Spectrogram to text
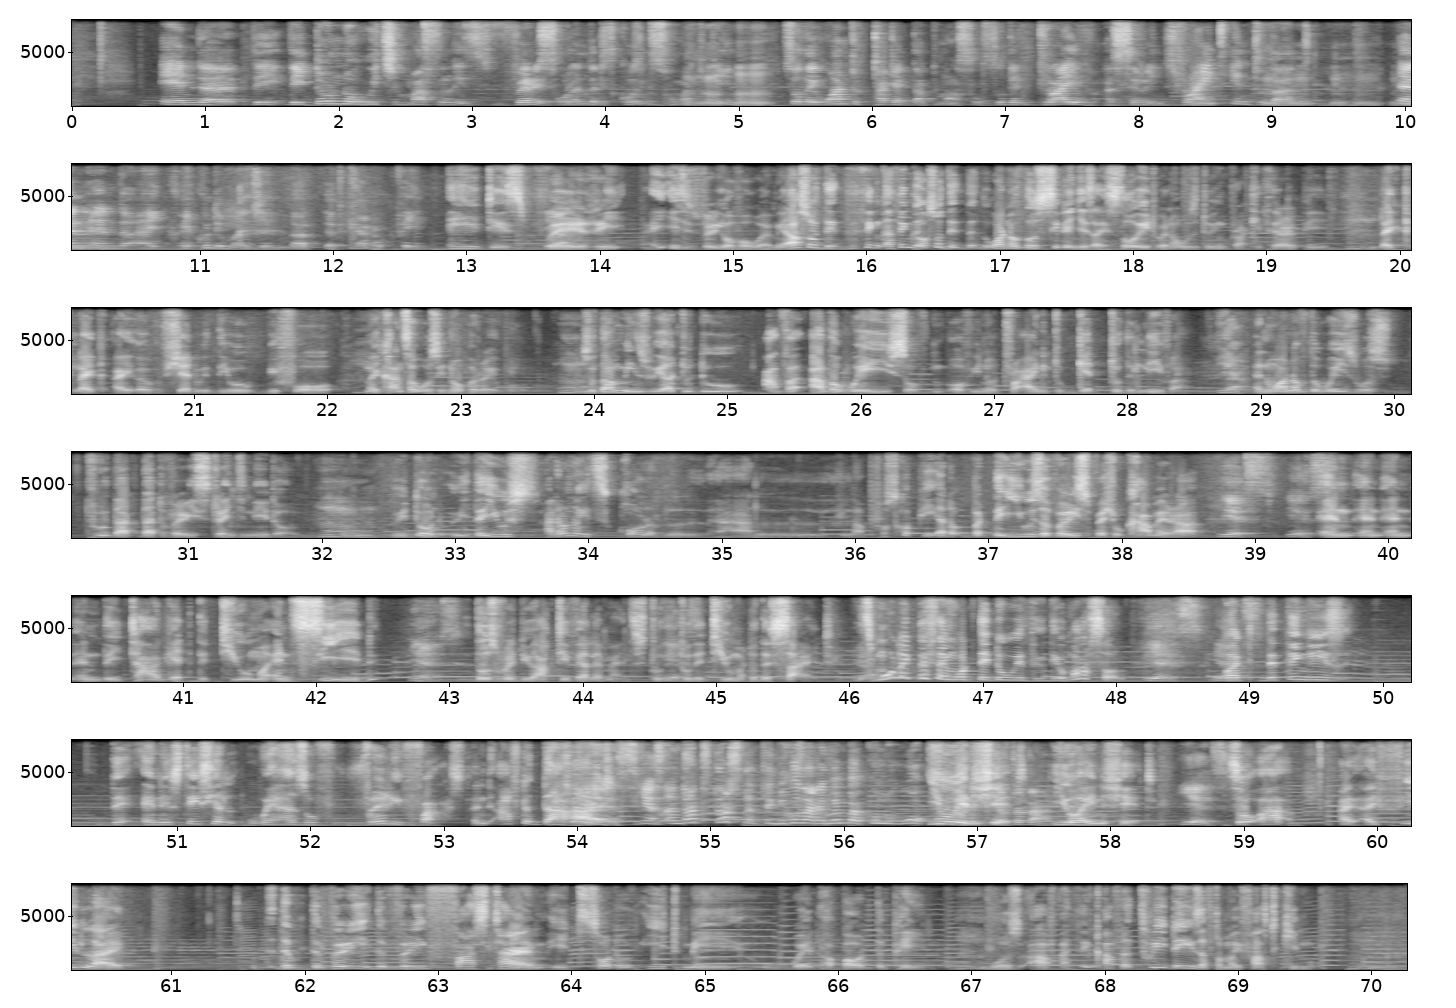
And uh, they they don't know which muscle is very swollen that is causing so much Mm-hmm, pain. Mm-hmm. So they want to target that muscle. So they drive a syringe right Mm-hmm, into that, mm-hmm, mm-hmm, and and I, I couldn't imagine that that kind of pain. It is very, it is very overwhelming. Also, the, the thing I think also the, the, one of those syringes I saw it when I was doing brachytherapy. Mm. Like like I have shared with you before, mm. my cancer was inoperable. Mm. So that means we had to do other other ways of of you know trying to get to the liver. Yeah. And one of the ways was through that that very strange needle. Hmm. We don't we, they use I don't know it's called a, a laparoscopy I don't, but they use a very special camera. Yes, yes, and and and and they target the tumor and seed yes, those radioactive elements to, Yes. to the tumor to the site. It's more like the same what they do with, with your muscle. Yes, yes. but the thing is the anesthesia wears off very fast and after that yes, yes, and that's that's the thing because I remember I couldn't walk. you are in shit After you are in shit yes. so uh, I, I feel like the, the very the very first time it sort of hit me with about the pain Mm. was af- I think after three days after my first chemo Mm.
